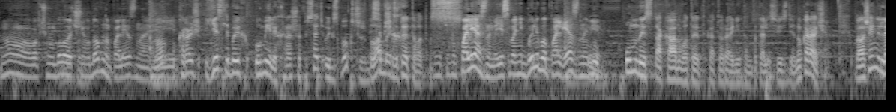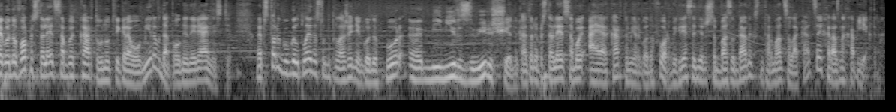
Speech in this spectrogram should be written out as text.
ну, в общем, было очень удобно, полезно Ну, и короче, если бы их умели хорошо писать, у Xbox же была бы их- вот это вот ну, типа полезными, если бы они были бы полезными. умный стакан вот этот, который они там пытались везде. Ну, короче, приложение для God of War представляет собой карту внутриигрового мира в дополненной реальности. В App Store Google Play доступно приложение God of War э, Мимир Зверщин, которое представляет собой AR-карту мира God of War. В игре содержится база данных с информацией о локациях и разных объектах.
